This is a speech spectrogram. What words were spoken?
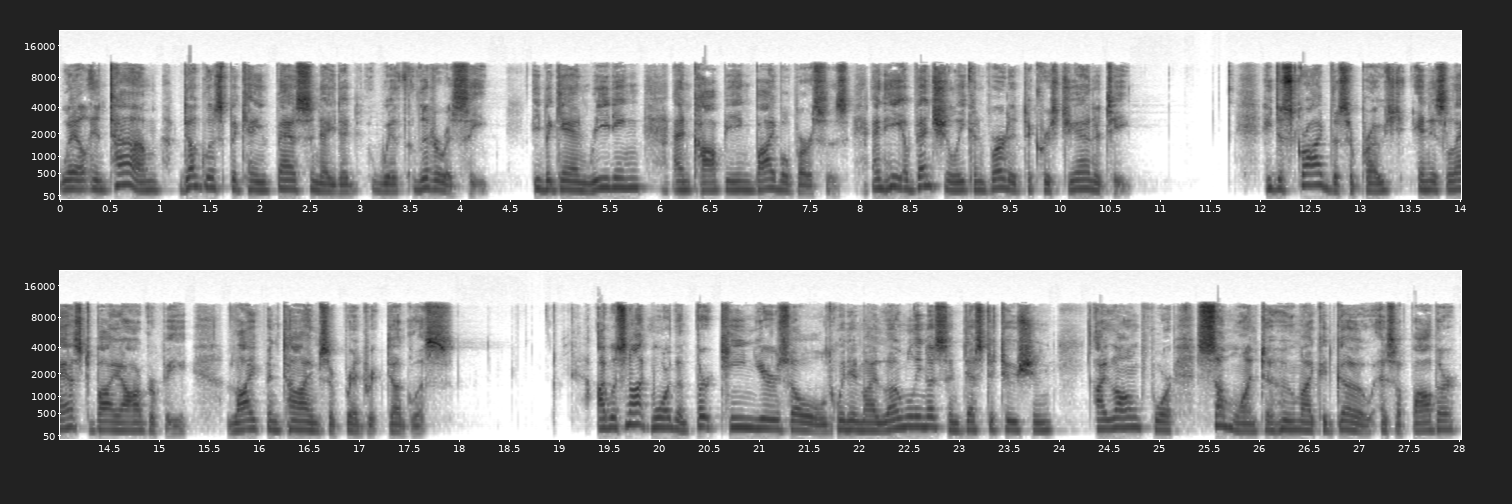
Well, in time, Douglass became fascinated with literacy. He began reading and copying Bible verses, and he eventually converted to Christianity. He described this approach in his last biography, Life and Times of Frederick Douglass. I was not more than 13 years old when, in my loneliness and destitution, I longed for someone to whom I could go as a father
